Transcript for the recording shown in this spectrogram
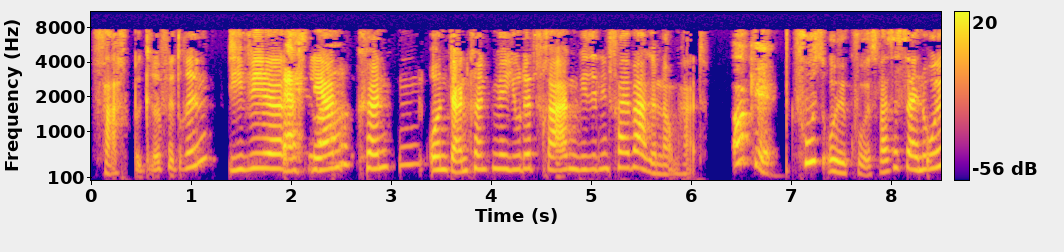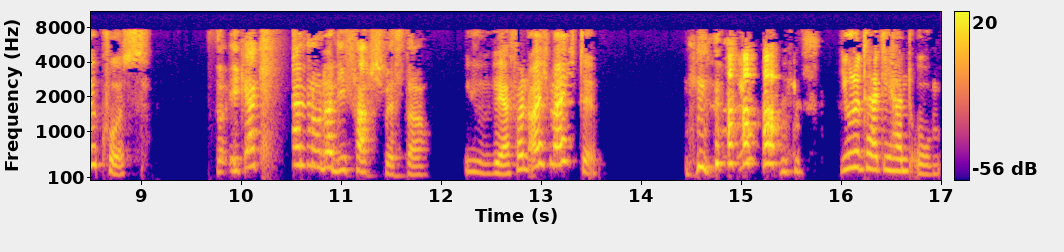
Fachbegriffe drin, die wir erklären könnten und dann könnten wir Judith fragen, wie sie den Fall wahrgenommen hat. Okay. Fußulkus. Was ist ein Ulkus? So, ich erkennen oder die Fachschwester? Wer von euch möchte? Judith hat die Hand oben.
